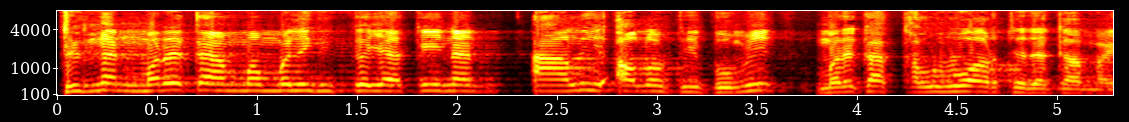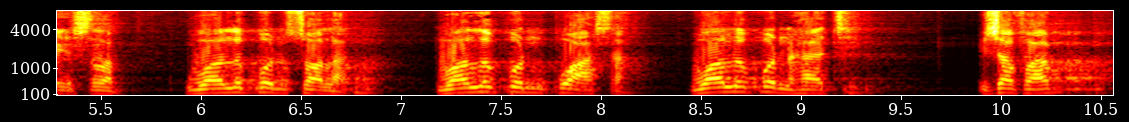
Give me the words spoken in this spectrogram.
Dengan mereka memiliki keyakinan Ali Allah di bumi, mereka keluar dari agama Islam. Walaupun sholat, walaupun puasa, walaupun haji. Bisa paham?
